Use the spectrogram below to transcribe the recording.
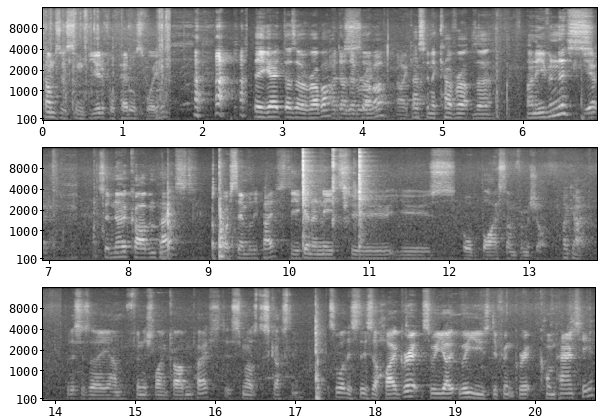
comes with some beautiful pedals for you. there you go. It does have a rubber. It does have So rubber? Okay. That's going to cover up the unevenness. Yep. So no carbon paste or assembly paste. You're going to need to use or buy some from a shop. Okay. This is a um, finish line carbon paste. It smells disgusting. So what this, this is a high grit. So we, we use different grit compounds here.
